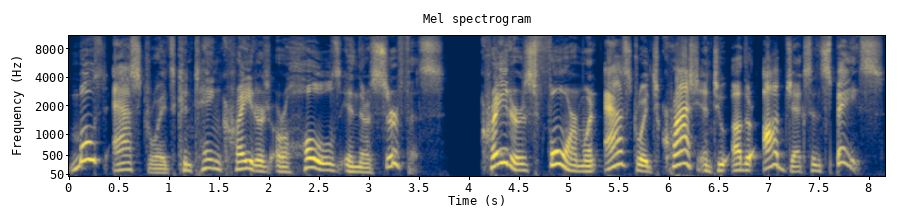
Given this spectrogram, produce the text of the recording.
Most asteroids contain craters or holes in their surface. Craters form when asteroids crash into other objects in space.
